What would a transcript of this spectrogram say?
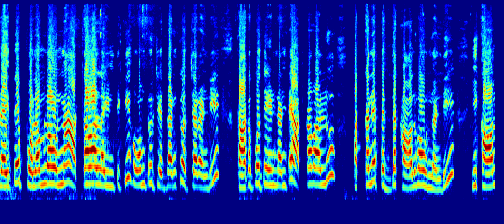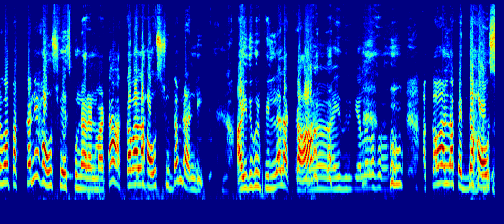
ఇప్పుడైతే పొలంలో ఉన్న అక్క వాళ్ళ ఇంటికి హోమ్ టూర్ చేద్దానికి వచ్చారండి. కాకపోతే ఏంటంటే అక్క వాళ్ళు పక్కనే పెద్ద కాలువ ఉందండి. ఈ కాలువ పక్కనే హౌస్ వేసుకున్నారనమాట అక్క వాళ్ళ హౌస్ చూద్దాం రండి. ఐదుగురు పిల్లలు అక్క ఐదుగురికి వెళ్ళాలి అక్క వాళ్ళ పెద్ద హౌస్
